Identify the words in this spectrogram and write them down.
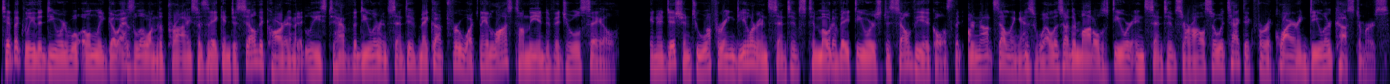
Typically the dealer will only go as low on the price as they can to sell the car and at least have the dealer incentive make up for what they lost on the individual sale. In addition to offering dealer incentives to motivate dealers to sell vehicles that are not selling as well as other models dealer incentives are also a tactic for acquiring dealer customers.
